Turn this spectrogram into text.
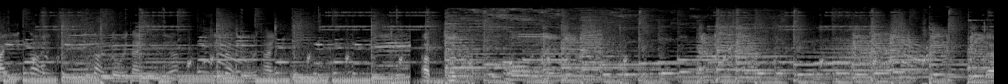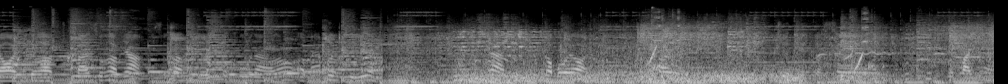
quay ít thôi chính là đổi thành cái gì á? Tí là đổi thành ẩm thực. Thì thôi. Đây rồi một hợp hầm ta xuống hợp nhá. Xuống hợp đến một khu nào nó ấm áp hơn tí này. Là tìm cò bôi rồi. Đây. Chuyển đến cả xe. Hút kít cái bánh này.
